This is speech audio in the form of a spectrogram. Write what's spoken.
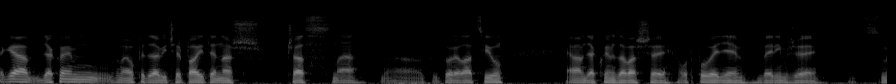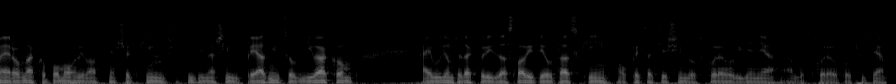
tak ja ďakujem, sme opäť teda vyčerpali ten náš čas na, na túto reláciu. Ja vám ďakujem za vaše odpovede. Verím, že sme rovnako pomohli vlastne všetkým, všetkým tým našim priaznivcom, divákom, aj ľuďom teda, ktorí zaslali tie otázky. Opäť sa teším do skorého videnia a do skorého počutia.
